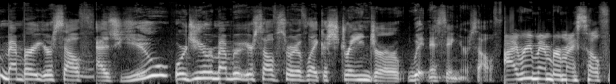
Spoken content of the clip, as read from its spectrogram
remember yourself as you, or do you remember yourself sort of like a stranger witnessing yourself? I remember myself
